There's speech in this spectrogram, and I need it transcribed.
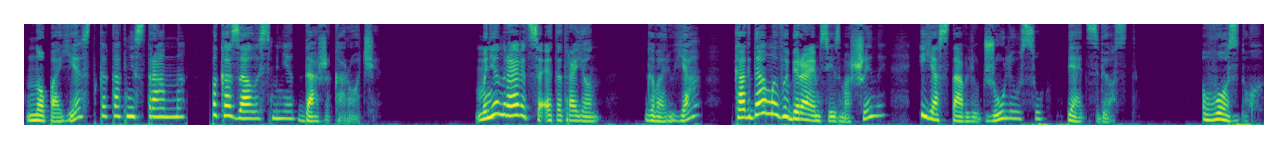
но поездка, как ни странно, показалась мне даже короче. «Мне нравится этот район», — говорю я, когда мы выбираемся из машины, и я ставлю Джулиусу пять звезд. Воздух.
